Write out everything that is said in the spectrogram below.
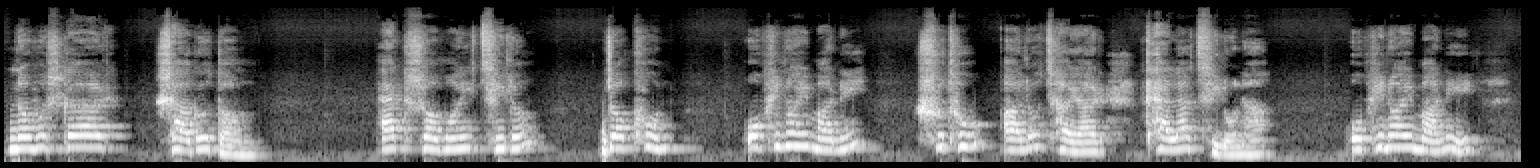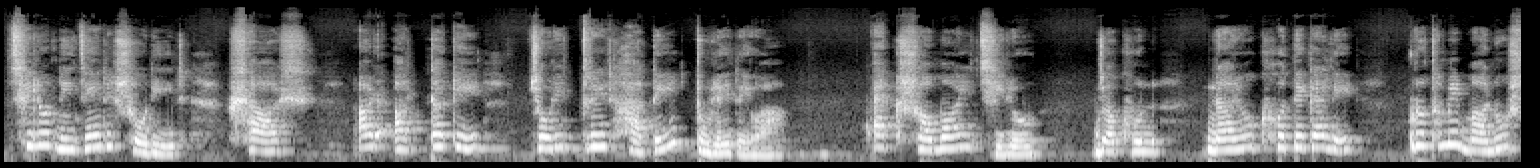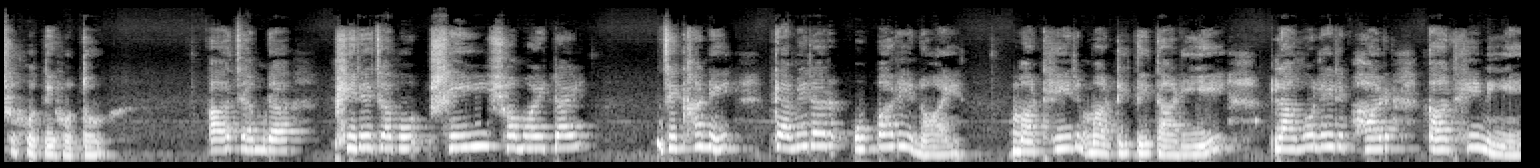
নমস্কার, স্বাগতম। এক সময় ছিল যখন অভিনয় মানে শুধু আলো ছায়ার খেলা ছিল না। অভিনয় মানে ছিল নিজের শরীর, শ্বাস আর আত্মাকে চরিত্রের হাতে তুলে দেওয়া। এক সময় ছিল যখন নায়ক হতে গেলে প্রথমে মানুষ হতে হতো। আজ আমরা ফিরে যাব সেই সময়টায় যেখানে ক্যামেরার ওপারে নয়, মাঠের মাটিতে দাঁড়িয়ে লাঙলের ভার কাঁধে নিয়ে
